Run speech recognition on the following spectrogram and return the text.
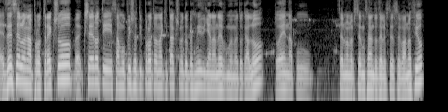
Ε, δεν θέλω να προτρέξω. Ε, ξέρω ότι θα μου πεις ότι πρώτα να κοιτάξουμε το παιχνίδι για να ανέβουμε με το καλό. Το ένα που θέλουμε να πιστεύουμε θα είναι το τελευταίο στο Ιβανόφιο.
